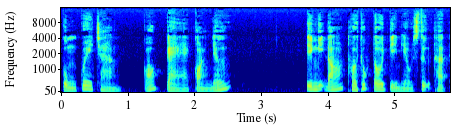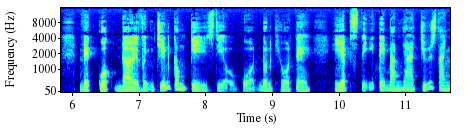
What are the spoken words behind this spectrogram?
cùng quê chàng có kẻ còn nhớ. Ý nghĩ đó thôi thúc tôi tìm hiểu sự thật về cuộc đời và những chiến công kỳ diệu của Don Quixote, hiệp sĩ Tây Ban Nha chứ danh,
